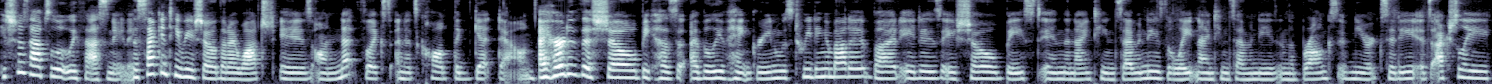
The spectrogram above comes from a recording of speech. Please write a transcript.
it's just absolutely fascinating. The second TV show that I watched is on Netflix and it's called The Get Down. I heard of this show because I believe Hank Green was tweeting about it, but it is a show based in the 1970s, the late 1970s in the Bronx of New York City. It's actually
